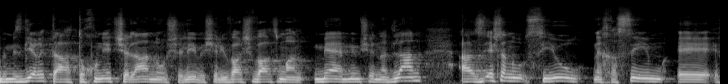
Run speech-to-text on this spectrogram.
במסגרת התוכנית שלנו, שלי ושל יובל שוורצמן, 100 ימים של נדל"ן, אז יש לנו סיור נכסים אה,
